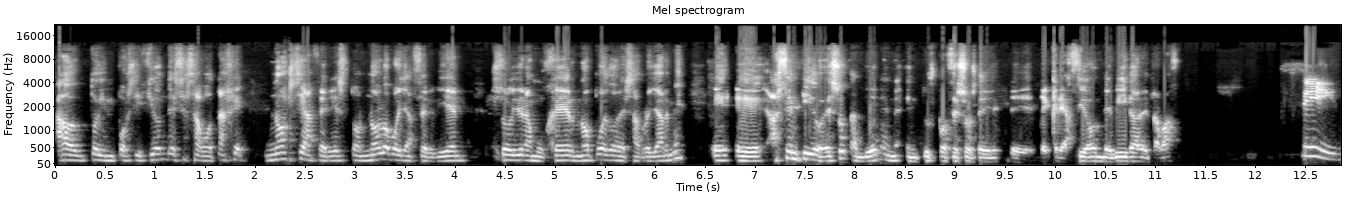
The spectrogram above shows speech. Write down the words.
autoimposición de ese sabotaje, no sé hacer esto, no lo voy a hacer bien, soy una mujer, no puedo desarrollarme. Eh, eh, ¿Has sentido eso también en, tus procesos de, creación, de vida, de trabajo? Sí,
